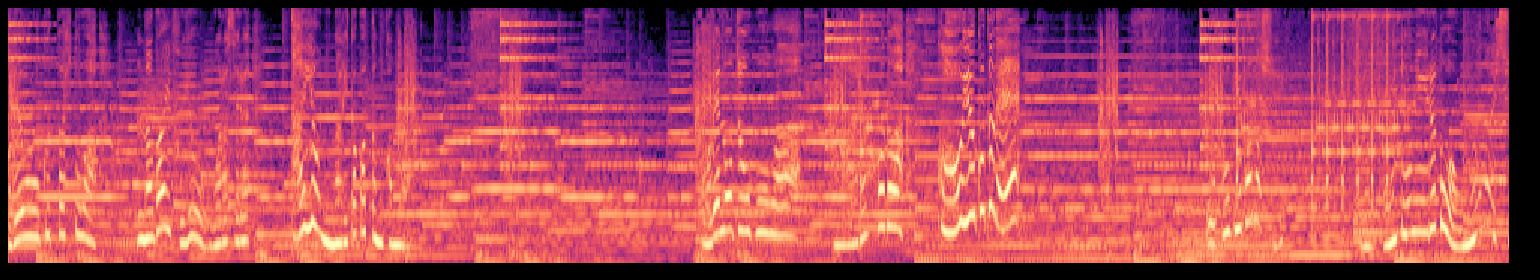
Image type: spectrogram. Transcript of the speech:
これを送った人は長い冬を終わらせる。太陽になりたかったのかも。これの情報はなるほど。こういうことね。おとぎ話？本当にいるとは思えないし。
